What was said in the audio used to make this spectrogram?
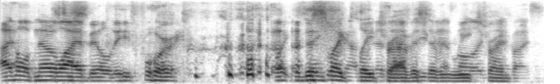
I hold no liability for. what your Is this like account Clay Travis every week trying- advice.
